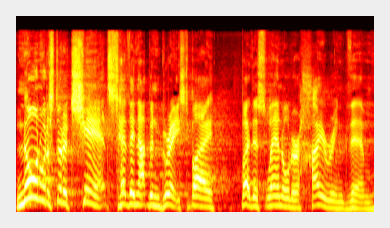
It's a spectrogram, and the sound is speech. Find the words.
No one would have stood a chance had they not been graced by, by this landowner hiring them.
